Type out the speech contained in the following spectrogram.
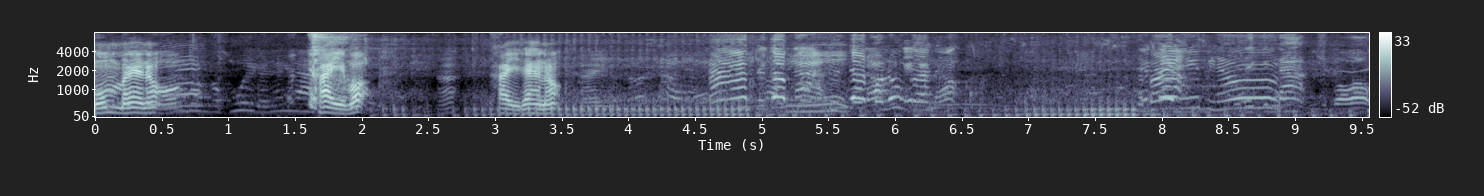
งมมาได้เนาะไข่บ่ไข่ได้เนาะครับจะจับจะจับกับลูกกันสบายดีพี่น้อง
